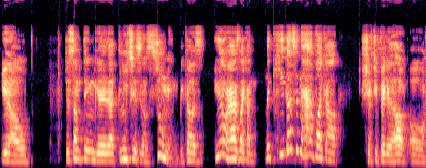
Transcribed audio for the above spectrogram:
you know, just something uh, that Lucius is assuming because Yuno has like a like he doesn't have like a shit you figure it out or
